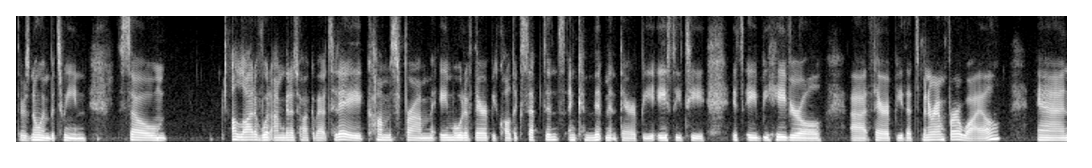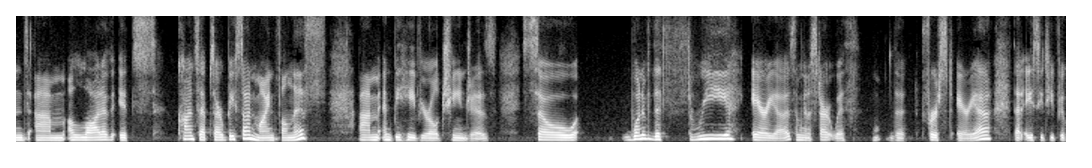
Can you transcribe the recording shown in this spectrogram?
There's no in between. So, a lot of what I'm going to talk about today comes from a mode of therapy called acceptance and commitment therapy, ACT. It's a behavioral uh, therapy that's been around for a while. And um, a lot of its concepts are based on mindfulness um, and behavioral changes. So, one of the three areas I'm going to start with the first area that ACT f-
